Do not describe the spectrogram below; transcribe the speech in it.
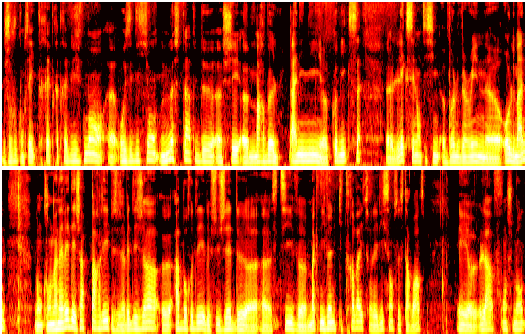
je vous conseille très très très vivement euh, aux éditions Must-Have de euh, chez Marvel Panini Comics, l'excellentissime Wolverine Oldman. Donc on en avait déjà parlé, puisque j'avais déjà abordé le sujet de Steve McNiven qui travaille sur les licences Star Wars. Et là, franchement,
